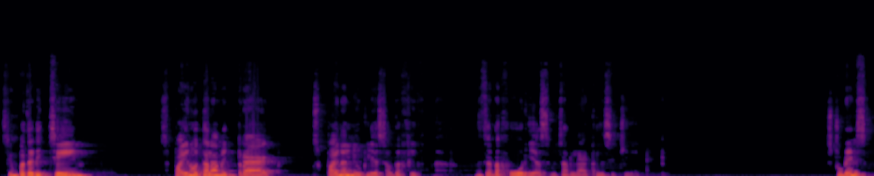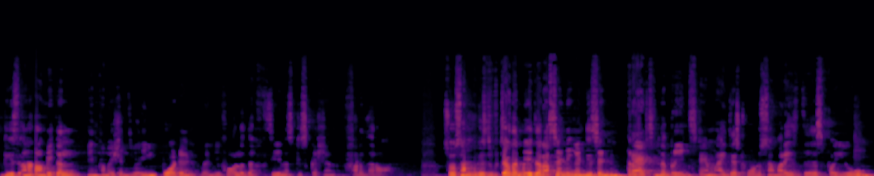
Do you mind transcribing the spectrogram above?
sympathetic chain, spinothalamic tract, spinal nucleus of the fifth nerve. These are the four S which are laterally situated. Students, this anatomical information is very important when we follow the CNS discussion further on. So, some which are the major ascending and descending tracts in the brainstem? I just want to summarize this for you.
